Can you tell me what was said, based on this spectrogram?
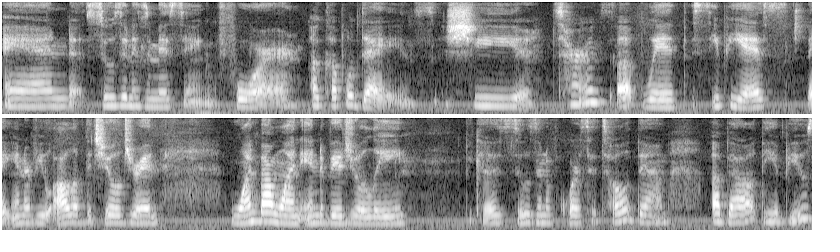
And Susan is missing for a couple days. She turns up with CPS. They interview all of the children one by one individually because Susan, of course, had told them about the abuse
